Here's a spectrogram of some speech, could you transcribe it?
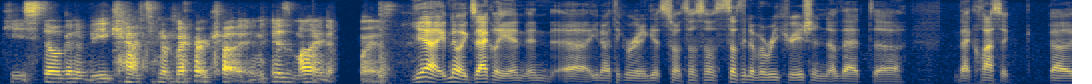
he's still gonna be Captain America in his mind, anyways. Yeah, no, exactly, and and uh, you know I think we're gonna get so, so, so- something of a recreation of that uh, that classic uh,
